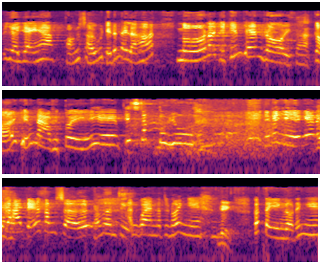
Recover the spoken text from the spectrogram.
Bây giờ vậy ha phận sự của chị đến đây là hết. Ngựa đó chị kiếm cho em rồi. Dạ. cởi kiểu nào thì tùy ý em. Ít sắc tu du chị đi về nghe để Dạ. cho hai trẻ tâm sự. Cảm ơn chị. anh quang tôi nói nghe. Gì? có tiền rồi đấy nghe.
